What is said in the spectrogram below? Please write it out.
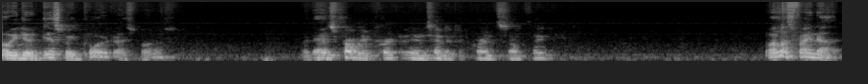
Oh, we do a disk report, I suppose. But That's that's, probably print, intended to print something. well, let's find out.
